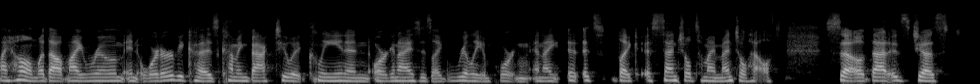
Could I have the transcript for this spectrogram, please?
my home without my room in order because coming back to it clean and organized is like really important. And I, it's like essential to my mental health. So that is just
